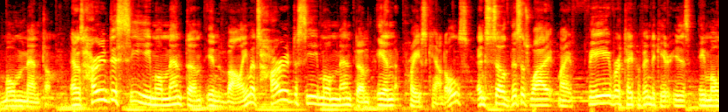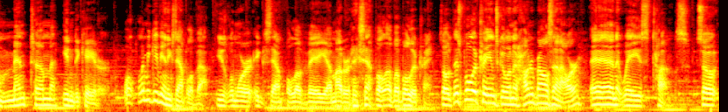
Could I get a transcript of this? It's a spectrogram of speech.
momentum. And it's hard to see momentum in volume. It's hard to see momentum in price candles. And so this is why my favorite type of indicator is a momentum indicator. Well, let me give you an example of that. Use a little more example of a, a modern example of a bullet train. So this bullet train's going at 100 miles an hour and it weighs tons. So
